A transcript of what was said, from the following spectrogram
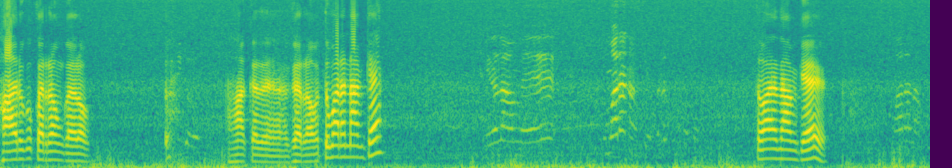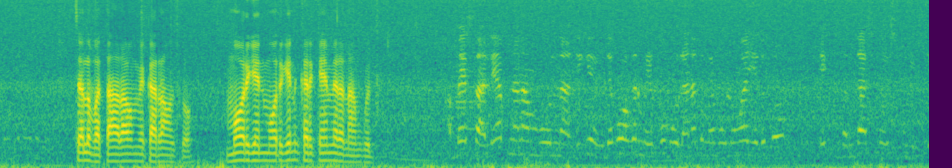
हाँ रुको कर रहा हूँ कर रहा हूँ। हाँ कर कर रहा हूँ। तुम्हारा नाम क्या है मेरा नाम है तुम्हारा नाम क्या है मतलब तुम बताओ तुम्हारा नाम क्या है? तुम्हारा नाम क्या चलो बता रहा हूँ मैं कर रहा हूँ उसको। मॉर्गन मॉर्गन करके है मेरा नाम कुछ। अबे साले अपना नाम बोलना ठीक है। देखो अगर मेरे को बोला ना तो मैं बोलूँगा ये देखो एक बंदा इसको इसको लिख के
